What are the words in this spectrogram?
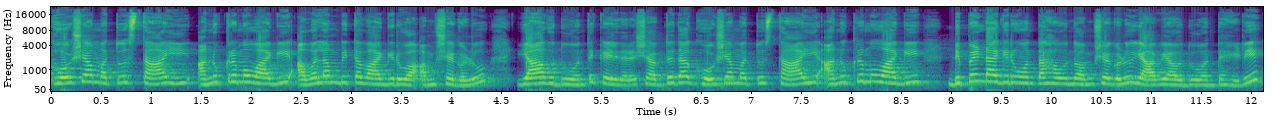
ಘೋಷ ಮತ್ತು ಸ್ಥಾಯಿ ಅನುಕ್ರಮವಾಗಿ ಅವಲಂಬಿತವಾಗಿರುವ ಅಂಶಗಳು ಯಾವುದು ಅಂತ ಕೇಳಿದರೆ ಶಬ್ದದ ಘೋಷ ಮತ್ತು ಸ್ಥಾಯಿ ಅನುಕ್ರಮವಾಗಿ ಡಿಪೆಂಡ್ ಆಗಿರುವಂತಹ ಒಂದು ಅಂಶಗಳು ಯಾವ್ಯಾವುದು ಅಂತ ಹೇಳಿ.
